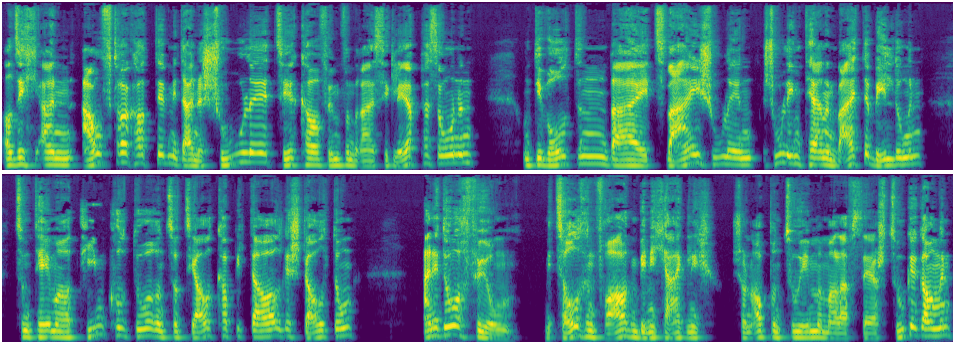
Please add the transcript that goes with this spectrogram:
als ich einen Auftrag hatte mit einer Schule, circa 35 Lehrpersonen, und die wollten bei zwei Schulen, schulinternen Weiterbildungen zum Thema Teamkultur und Sozialkapitalgestaltung eine Durchführung. Mit solchen Fragen bin ich eigentlich schon ab und zu immer mal auf Serge zugegangen.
